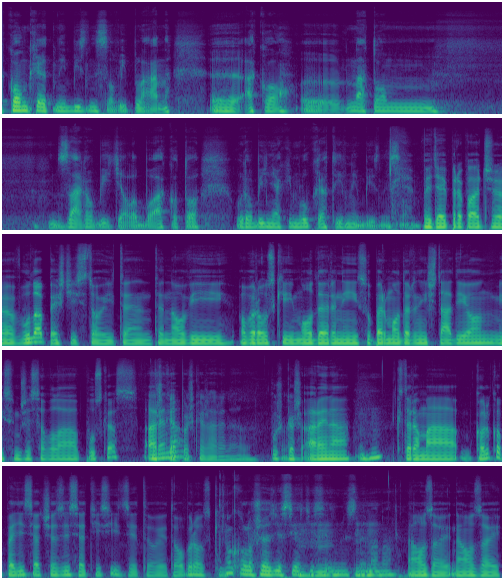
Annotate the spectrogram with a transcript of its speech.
konkrétny biznisový plán, ako na tom zarobiť, alebo ako to urobiť nejakým lukratívnym biznisom. Veď aj prepáč, v Budapešti stojí ten, ten nový, obrovský, moderný, supermoderný štadión, myslím, že sa volá Puskas Arena? Puškaš Arena. Puskas Arena, uh-huh. ktorá má koľko? 50-60 tisíc, je to, je to obrovský. Okolo 60 tisíc, uh-huh. myslím, uh-huh. áno. Naozaj, naozaj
